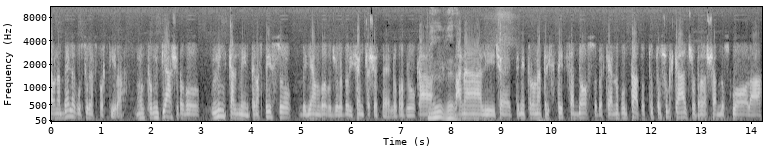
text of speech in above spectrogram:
ha una bella cultura sportiva molto, mi piace proprio mentalmente, ma spesso vediamo proprio giocatori senza cervello, proprio ca- banali, cioè ti mettono una tristezza addosso perché hanno puntato tutto sul calcio tralasciando scuola,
